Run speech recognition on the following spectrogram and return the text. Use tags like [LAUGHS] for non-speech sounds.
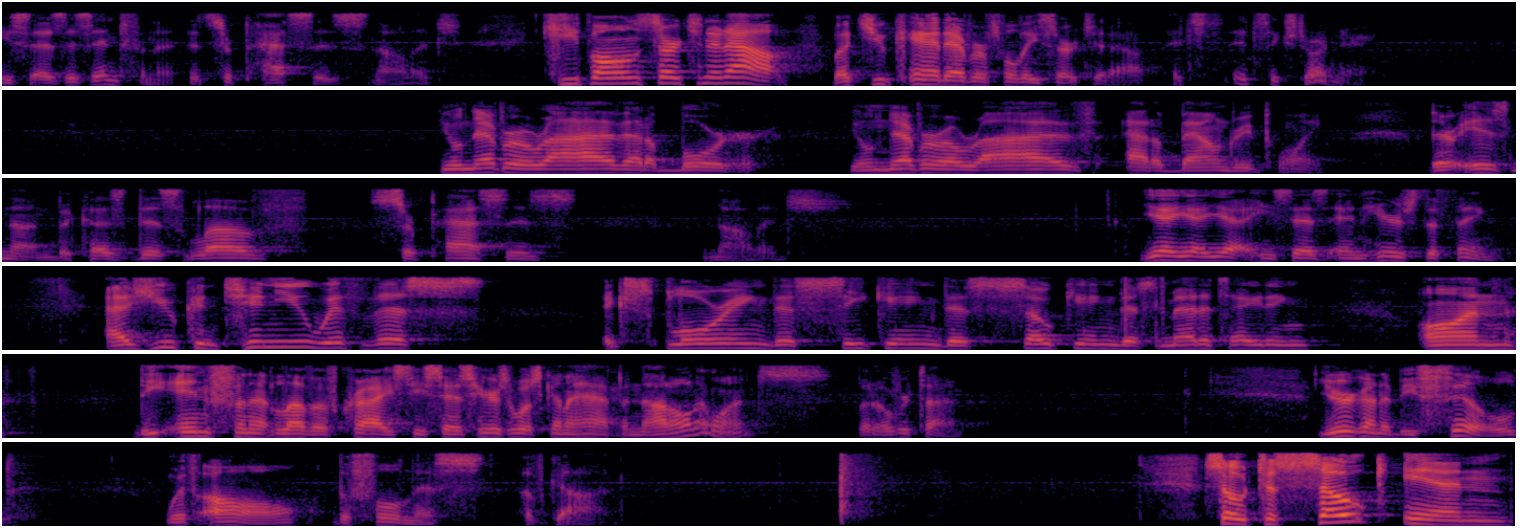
he says, is infinite. It surpasses knowledge. Keep on searching it out, but you can't ever fully search it out. It's, it's extraordinary. You'll never arrive at a border. You'll never arrive at a boundary point. There is none because this love surpasses knowledge. Yeah, yeah, yeah. He says, and here's the thing. As you continue with this exploring, this seeking, this soaking, this meditating on the infinite love of Christ, he says, here's what's going to happen. Not all at once, but over time. You're going to be filled with all the fullness of God. So to soak in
